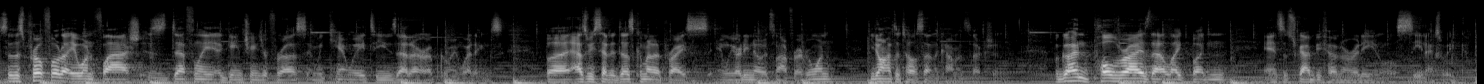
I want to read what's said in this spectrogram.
So this Profoto A1 Flash is definitely a game changer for us and we can't wait to use that at our upcoming weddings. But as we said, it does come at a price and we already know it's not for everyone. You don't have to tell us that in the comments section. But go ahead and pulverize that like button and subscribe if you haven't already and we'll see you next week.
